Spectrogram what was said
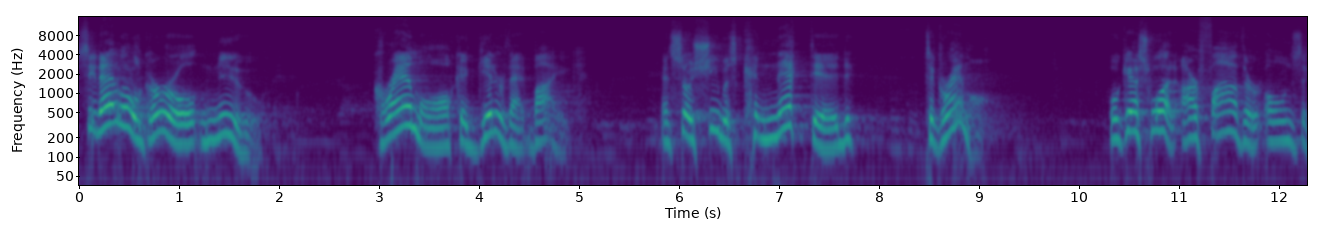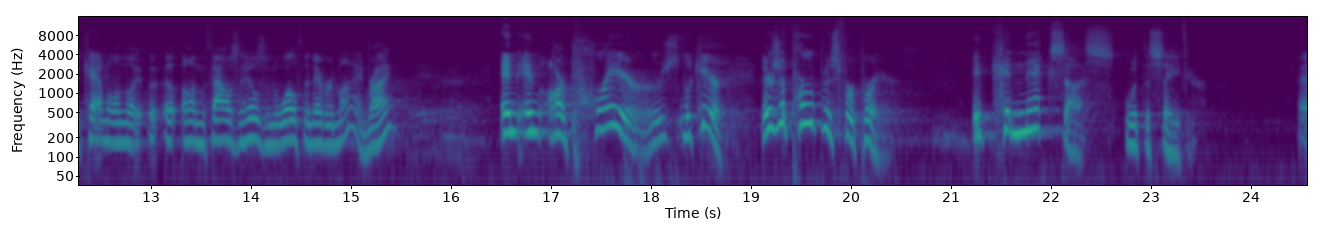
See, that little girl knew grandma could get her that bike. And so she was connected to grandma. Well, guess what? Our Father owns the cattle on the, uh, uh on the thousand hills and the wealth in every mine, right? And, and our prayers, look here, there's a purpose for prayer. It connects us with the Savior. Uh,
